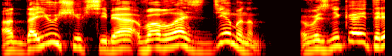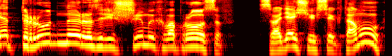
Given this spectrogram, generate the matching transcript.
отдающих себя во власть демонам, возникает ряд трудно разрешимых вопросов, сводящихся к тому,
